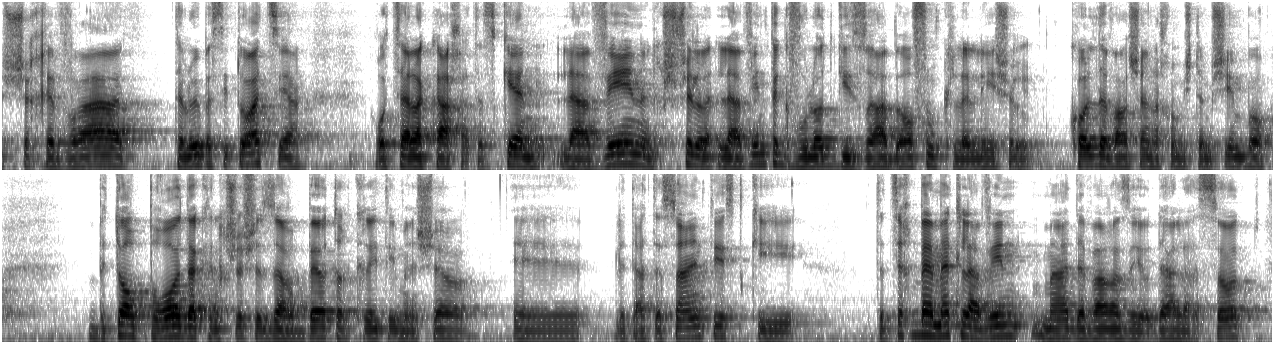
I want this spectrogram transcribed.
שחברה, תלוי בסיטואציה, רוצה לקחת. אז כן, להבין, אני חושב שלהבין את הגבולות גזרה באופן כללי של כל דבר שאנחנו משתמשים בו, בתור product, אני חושב שזה הרבה יותר קריטי מאשר אה, ל data scientist, כי אתה צריך באמת להבין מה הדבר הזה יודע לעשות,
